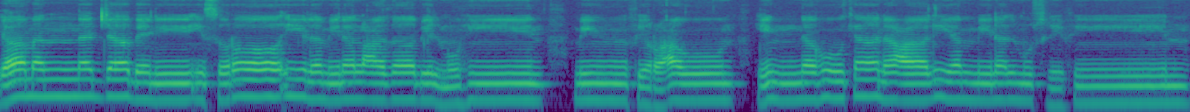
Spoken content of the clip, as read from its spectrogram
يا من نجى بني إسرائيل من العذاب المهين. من فرعون إنه كان عاليا من المسرفين.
